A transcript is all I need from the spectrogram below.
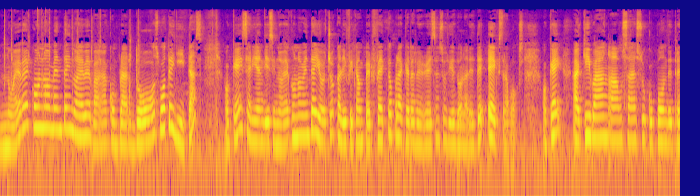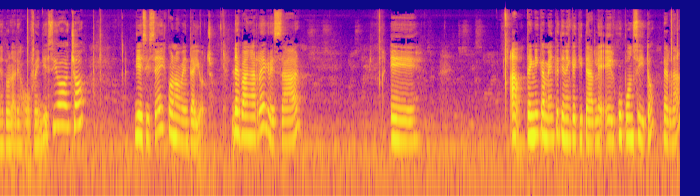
9,99 van a comprar dos botellitas, ok, serían 19,98, califican perfecto para que les regresen sus 10 dólares de extra box, ok, aquí van a usar su cupón de 3 dólares off en 18, 16,98, les van a regresar eh, Ah, técnicamente tienen que quitarle el cuponcito, ¿verdad?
